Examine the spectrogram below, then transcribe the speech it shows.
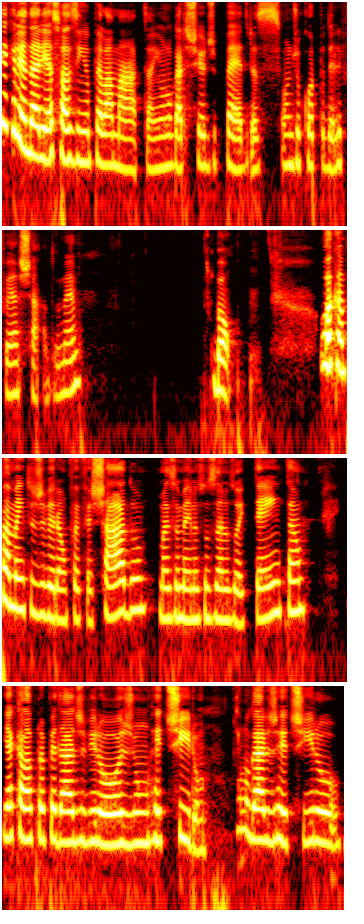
Que, que ele andaria sozinho pela mata, em um lugar cheio de pedras, onde o corpo dele foi achado, né? Bom, o acampamento de verão foi fechado, mais ou menos nos anos 80, e aquela propriedade virou hoje um retiro, um lugar de retiro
